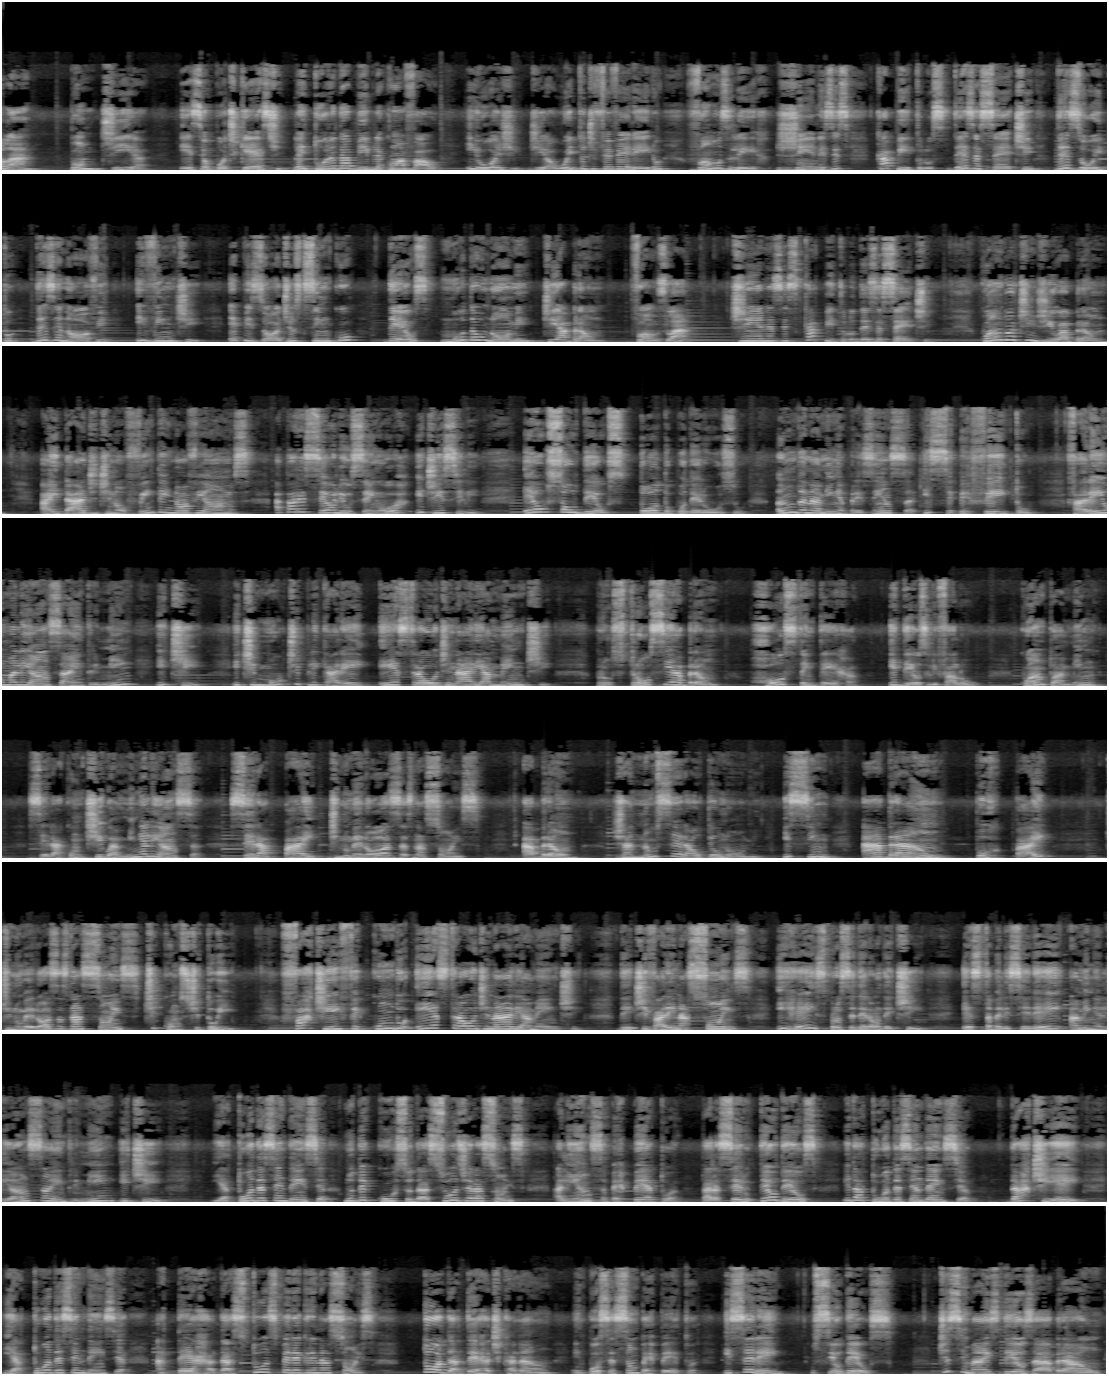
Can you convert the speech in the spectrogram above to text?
Olá, bom dia! Esse é o podcast Leitura da Bíblia com a Val e hoje, dia 8 de fevereiro, vamos ler Gênesis capítulos 17, 18, 19 e 20. Episódio 5: Deus muda o nome de Abrão. Vamos lá? Gênesis capítulo 17. Quando atingiu Abrão a idade de 99 anos, apareceu-lhe o Senhor e disse-lhe: Eu sou Deus Todo-Poderoso. Anda na minha presença e sê perfeito. Farei uma aliança entre mim e ti, e te multiplicarei extraordinariamente. Prostrou-se Abrão, rosto em terra, e Deus lhe falou: Quanto a mim, será contigo a minha aliança será pai de numerosas nações. Abrão já não será o teu nome, e sim Abraão, por pai de numerosas nações te constituí. Fartiei fecundo extraordinariamente. De ti farei nações, e reis procederão de ti. Estabelecerei a minha aliança entre mim e ti e a tua descendência no decurso das suas gerações, aliança perpétua para ser o teu Deus e da tua descendência. Dar-te-ei e a tua descendência a terra das tuas peregrinações, toda a terra de Canaã, em possessão perpétua, e serei o seu Deus. Disse mais Deus a Abraão:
